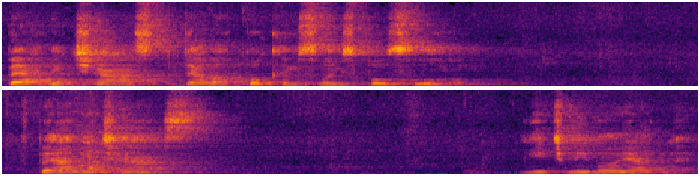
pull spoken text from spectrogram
pravý čas dával pokrm svojim spolsluhom. V pravý čas. Nič mimoriadne.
